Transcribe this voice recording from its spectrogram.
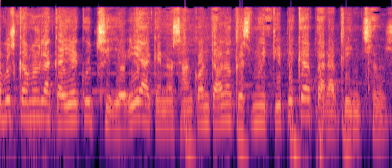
Ahora buscamos la calle Cuchillería, que nos han contado que es muy típica para pinchos.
